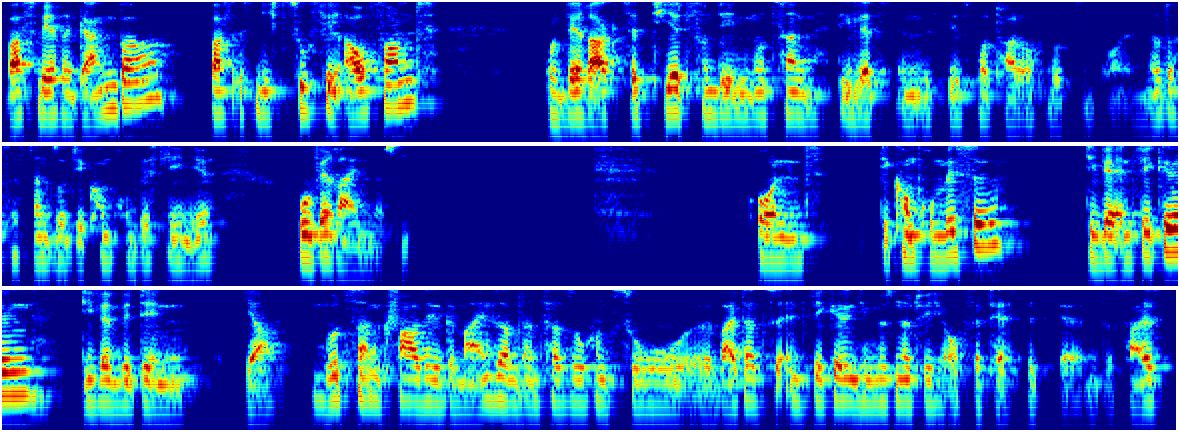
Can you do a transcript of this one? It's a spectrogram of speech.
Was wäre gangbar? Was ist nicht zu viel Aufwand? Und wäre akzeptiert von den Nutzern, die letzten Endes dieses Portal auch nutzen sollen. Ne, das ist dann so die Kompromisslinie, wo wir rein müssen. Und die Kompromisse, die wir entwickeln, die wir mit den ja, Nutzern quasi gemeinsam dann versuchen zu äh, weiterzuentwickeln, die müssen natürlich auch vertestet werden. Das heißt,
